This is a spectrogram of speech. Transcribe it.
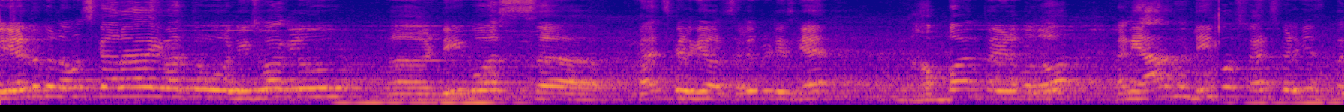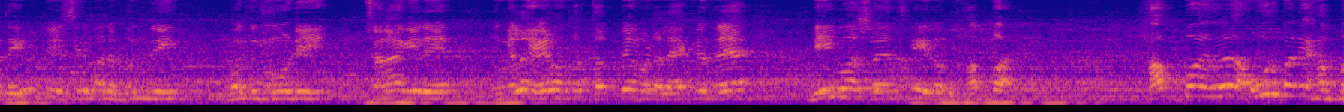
ಎಲ್ರಿಗೂ ನಮಸ್ಕಾರ. ಇವತ್ತು ನಿಜವಾಗ್ಲೂ ಡಿ ಬಾಸ್ ಫ್ಯಾನ್ಸ್ಗಳಿಗೆ ಅವ್ರ ಸೆಲೆಬ್ರಿಟೀಸ್ಗೆ ಹಬ್ಬ ಅಂತ ಹೇಳ್ಬೋದು. ನಾನು ಯಾರಿಗೂ ಡಿ ಬಾಸ್ ಫ್ಯಾನ್ಸ್ಗಳಿಗೆ ದಯವಿಟ್ಟು ಈ ಸಿನಿಮಾನ ಬಂದು ಬಂದು ನೋಡಿ, ಚೆನ್ನಾಗಿದೆ. ಹಿಂಗೆಲ್ಲ ಹೇಳುವಂಥ ತಪ್ಪೇ ಮಾಡಲ್ಲ. ಯಾಕಂದ್ರೆ ಡಿ ಬಾಸ್ ಫ್ಯಾನ್ಸ್ಗೆ ಇದೊಂದು ಹಬ್ಬ. ಹಬ್ಬ ಅಂದ್ರೆ ಅವ್ರ ಮನೆ ಹಬ್ಬ.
